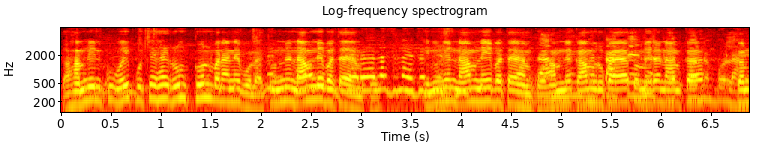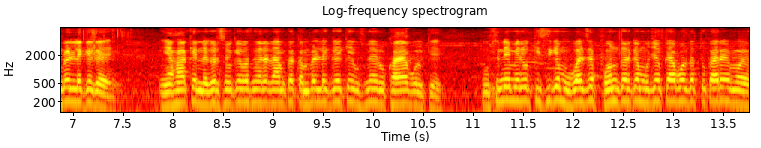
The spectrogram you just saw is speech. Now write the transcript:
तो हमने इनको वही पूछा है रूम कौन बनाने बोला? तो उन्होंने नाम नहीं बताया हमको। इन्होंने नाम नहीं बताया हमको। हमने काम रुकाया तो मेरा नाम का कंप्लेंट लेके गए। यहाँ के नगर सेवक के पास मेरा नाम का कंप्लेंट लेके गए कि उसने रुकाया बोल के। तो उसने मेरे को किसी के मोबाइल से फ़ोन करके मुझे क्या बोलता तू कह रे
